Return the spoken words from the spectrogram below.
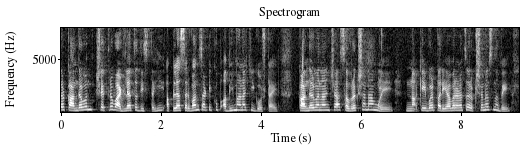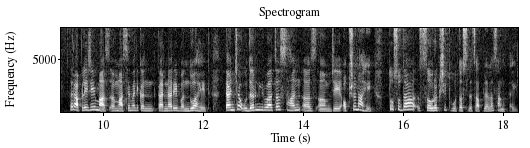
तर कांदळवन क्षेत्र वाढल्याचं दिसतं. ही आपल्या सर्वांसाठी खूप अभिमानाची गोष्ट आहे. कांदळवनांच्या संरक्षणामुळे ना केवळ पर्यावरणाचं रक्षणच नव्हे तर आपले जे मास मासेमारी कन करणारे बंधू आहेत त्यांच्या उदरनिर्वाहाचं स्थान जे ऑप्शन आहे तो सुद्धा संरक्षित होत असल्याचं आपल्याला सांगता येईल.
